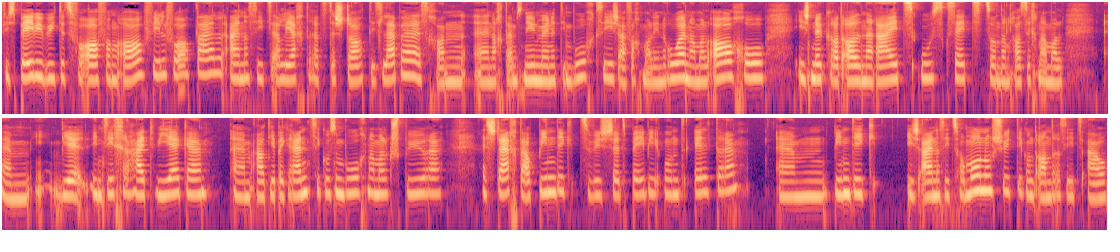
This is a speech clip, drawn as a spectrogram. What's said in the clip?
Für das Baby bietet es von Anfang an viele Vorteile. Einerseits erleichtert es den Start ins Leben. Es kann, äh, nachdem es neun Monate im Bauch war, einfach mal in Ruhe nochmal ankommen, ist nicht gerade allen Reizen ausgesetzt, sondern kann sich nochmal ähm, in Sicherheit wiegen, ähm, auch die Begrenzung aus dem Bauch nochmal spüren. Es stärkt auch die Bindung zwischen Baby und Eltern. Ähm, Bindung ist einerseits Hormonausschüttung und andererseits auch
